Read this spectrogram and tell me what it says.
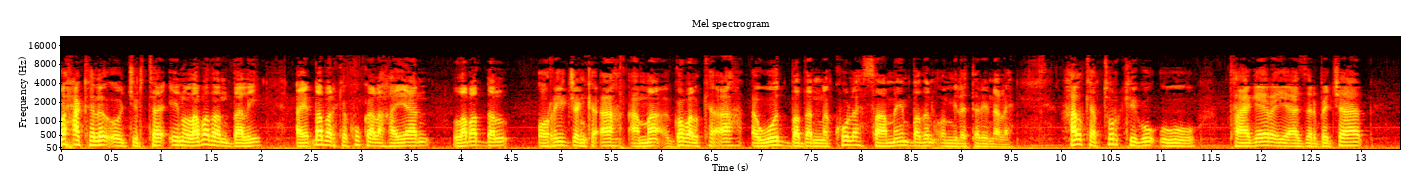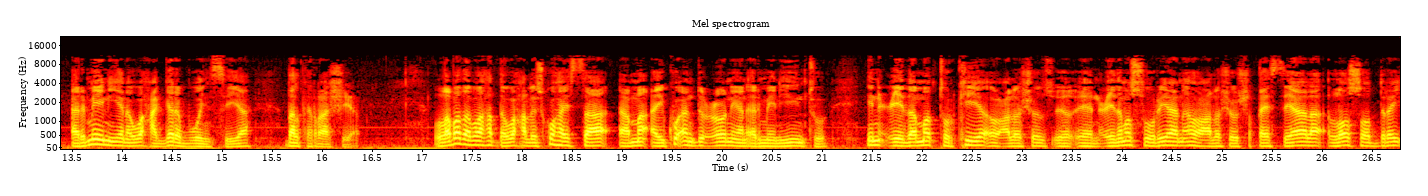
waxaa kale oo jirta in labadan dali ay dhabarka ku kala hayaan laba dal oo regionka ah ama gobolka ah awood badanna ku leh saameyn badan oo militarina leh. Halka turkigu uu taageeraya azerbaijan armeniyana waxaa garab weyn siiya dalka russia. Labadaba hadda waxaa laysku haystaa ama ay ku andacoonayaan armeniyiintu in ciidamo turkiya oo ciidamo suuriyaan ah oo calooshoo shaqaystayaala loo soo diray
